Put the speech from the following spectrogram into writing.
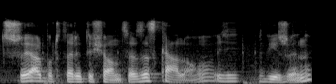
3 albo 4 tysiące ze skalą Vision.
